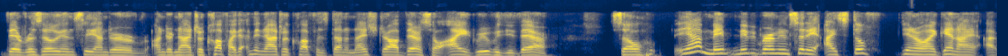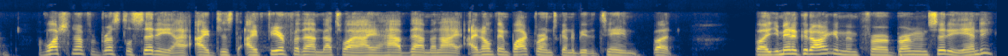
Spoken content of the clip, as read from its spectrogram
their resiliency under under Nigel Clough. I, think Nigel Clough has done a nice job there, so I agree with you there. So yeah, maybe, maybe Birmingham City. I still, you know, again, I, I I've watched enough of Bristol City. I, I just I fear for them. That's why I have them, and I, I don't think Blackburn's going to be the team. But but you made a good argument for Birmingham City, Andy.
